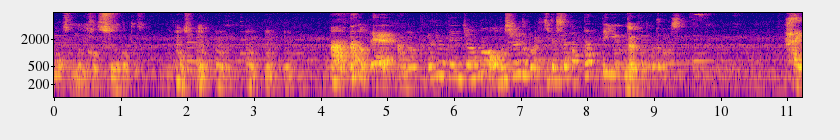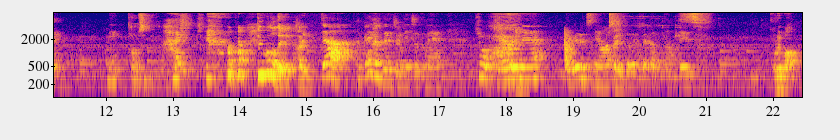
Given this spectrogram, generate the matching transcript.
ほど。そんなに外してなかったですね。うんうんうんうんうんうん。あなのであの高弘店長の面白いところを引き出したかったっていうこなるほどとかもしれないです。はい。ね。楽しんでいただけましたでしょうか、ということで、はい、じゃあ高平店長にちょっとね今日これをね、レベル値に合わせていただきたかったんです、これは？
